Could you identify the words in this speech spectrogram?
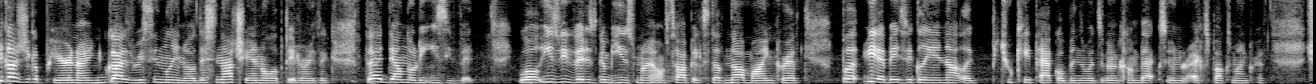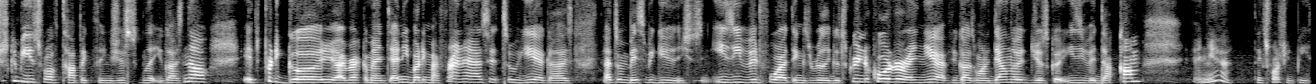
Hey guys, Jacob here, and I, you guys recently know this is not channel update or anything, that I downloaded Ezvid. Well, Ezvid is going to be used for my off-topic stuff, not Minecraft. But yeah, basically not like 2K pack opens ones are going to come back soon, or Xbox Minecraft. It's just going to be used for off-topic things, just to let you guys know. It's pretty good. I recommend to anybody. My friend has it, so yeah, guys. That's what I'm basically using Ezvid for. I think it's a really good screen recorder, and yeah, if you guys want to download it, just go to ezvid.com. And yeah, thanks for watching. Peace.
